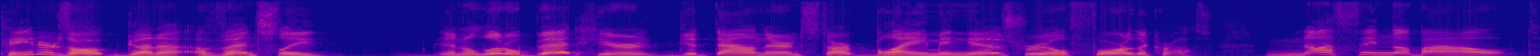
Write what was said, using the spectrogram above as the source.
Peter's going to eventually, in a little bit here, get down there and start blaming Israel for the cross. Nothing about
